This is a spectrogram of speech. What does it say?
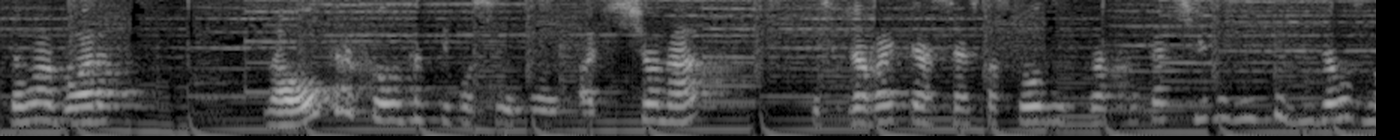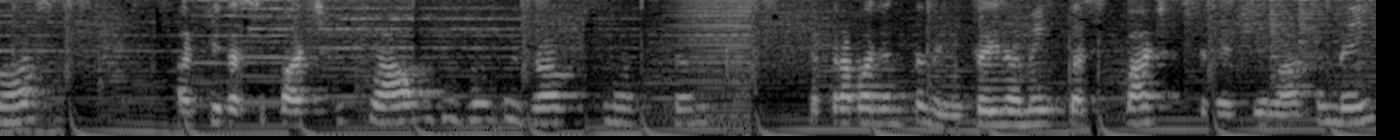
Então agora, na outra conta que você for adicionar, você já vai ter acesso a todos os aplicativos, inclusive aos nossos, aqui da Cipat Virtual e dos outros jogos que nós estamos é, trabalhando também. O treinamento da Cipat você vai ter lá também,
